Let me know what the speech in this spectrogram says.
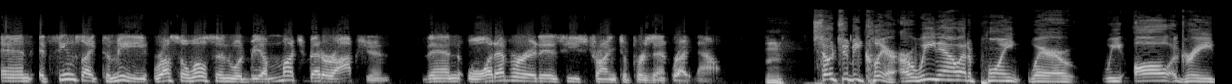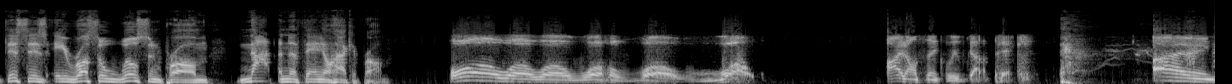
And it seems like to me, Russell Wilson would be a much better option than whatever it is he's trying to present right now. So to be clear, are we now at a point where we all agree this is a Russell Wilson problem, not a Nathaniel Hackett problem? Whoa, whoa, whoa, whoa, whoa, whoa. I don't think we've got a pick. I think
